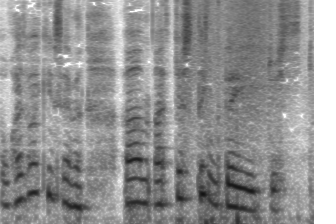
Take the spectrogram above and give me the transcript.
Why do I keep saying that? Um, I just think they just.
